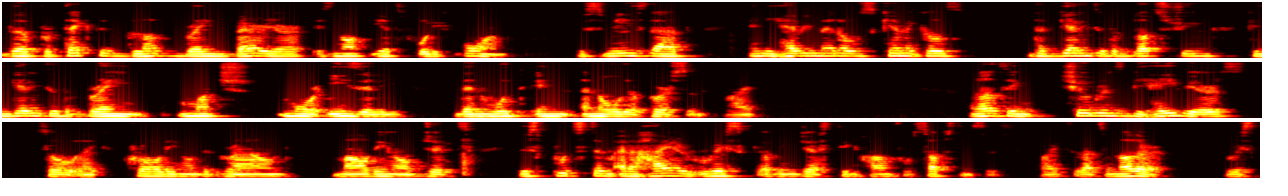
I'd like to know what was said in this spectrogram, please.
the protective blood-brain barrier is not yet fully formed. This means that any heavy metals, chemicals that get into the bloodstream can get into the brain much more easily than would in an older person, right? Another thing, children's behaviors, so like crawling on the ground, mouthing objects, this puts them at a higher risk of ingesting harmful substances, right? So that's another risk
